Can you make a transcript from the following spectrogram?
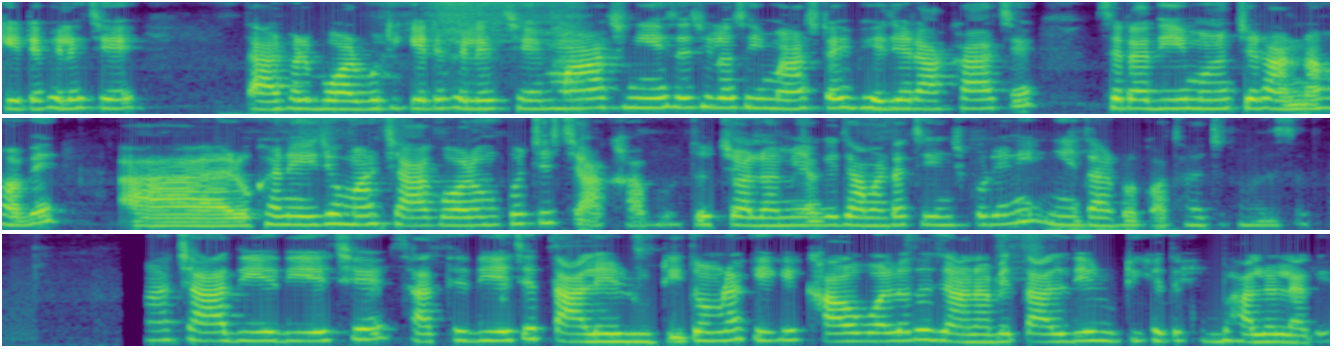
কেটে ফেলেছে, তারপরে বরবটি কেটে ফেলেছে। মাছ নিয়ে এসেছিল, সেই মাছটাই ভেজে রাখা আছে, সেটা দিয়ে মনে হচ্ছে রান্না হবে। আর ওখানে এই যে মা চা গরম করছে, চা খাব। তো চলো, আমি আগে জামাটা চেঞ্জ করে নিই, নিয়ে তারপর কথা হচ্ছে তোমাদের সাথে। মা চা দিয়ে দিয়েছে, সাথে দিয়েছে তালের রুটি। তোমরা কে কে খাও বলো তো, জানাবে। তাল দিয়ে রুটি খেতে খুব ভালো লাগে।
